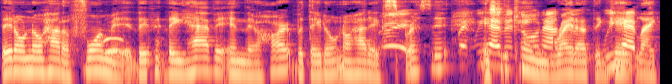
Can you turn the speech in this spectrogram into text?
they don't know how to form it. They they have it in their heart but they don't know how to express it. Like, and she came right to- out the gate like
